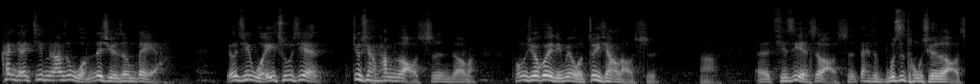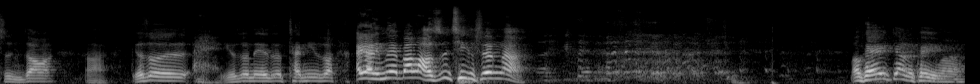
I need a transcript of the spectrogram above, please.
看起来基本上是我们的学生辈啊，尤其我一出现。就像他们的老师，你知道吗？同学会里面我最像老师，啊，呃，其实也是老师，但是不是同学的老师，你知道吗？啊，有时候，哎，有时候那个餐厅说，哎呀，你们在帮老师庆生啊。OK，这样子可以吗？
